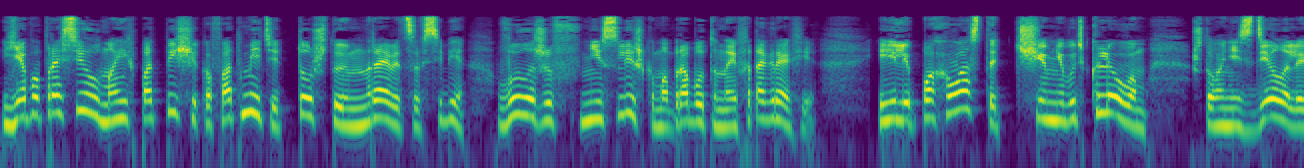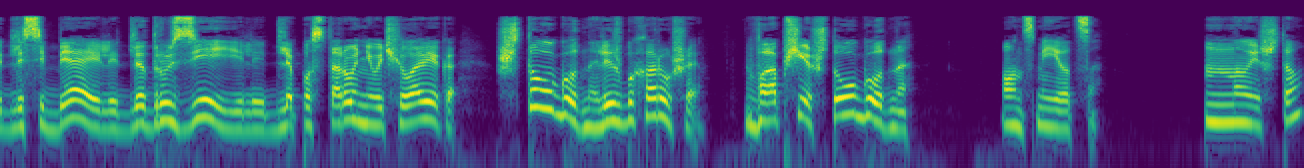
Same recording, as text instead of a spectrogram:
Я попросил моих подписчиков отметить то, что им нравится в себе, выложив не слишком обработанные фотографии, или похвастать чем-нибудь клевым, что они сделали для себя или для друзей или для постороннего человека. Что угодно, лишь бы хорошее. Вообще что угодно. Он смеется. «Ну и что?»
